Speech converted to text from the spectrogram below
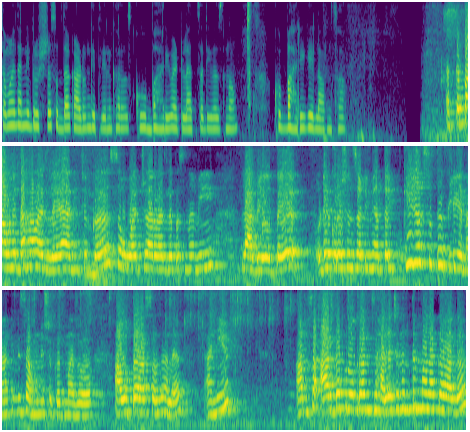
त्यामुळे त्यांनी दृष्टसुद्धा काढून घेतली आणि खरंच खूप भारी वाटलं आजचा दिवस ना. खूप भारी गेला आमचा. आता पावणे दहा वाजले आणि चक्क सव्वा चार वाजल्यापासून मी लागले होते. डेकोरेशनसाठी मी आता इतकी जास्त थकली आहे ना की मी सांगू नाही शकत माझा अवतार असा झालाय. आणि आमचा अर्धा प्रोग्राम झाल्याच्यानंतर मला कळालं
